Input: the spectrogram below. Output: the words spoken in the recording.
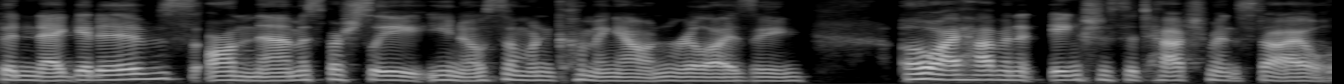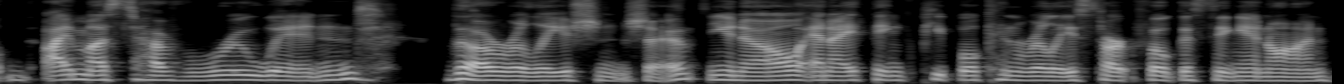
the negatives on them, especially, you know, someone coming out and realizing, oh, I have an anxious attachment style. I must have ruined the relationship, you know? And I think people can really start focusing in on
